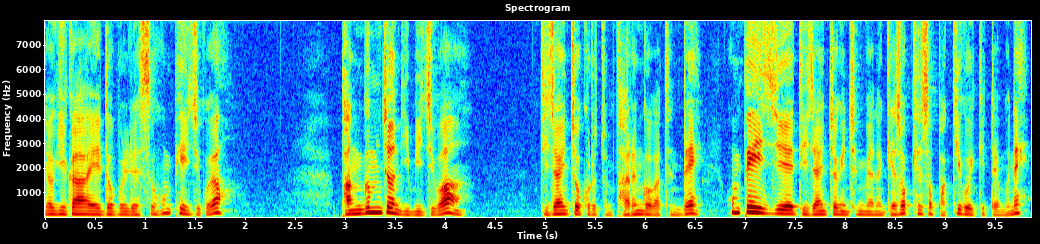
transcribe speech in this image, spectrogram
여기가 AWS 홈페이지고요. 방금 전 이미지와 디자인적으로 좀 다른 것 같은데 홈페이지의 디자인적인 측면은 계속해서 바뀌고 있기 때문에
